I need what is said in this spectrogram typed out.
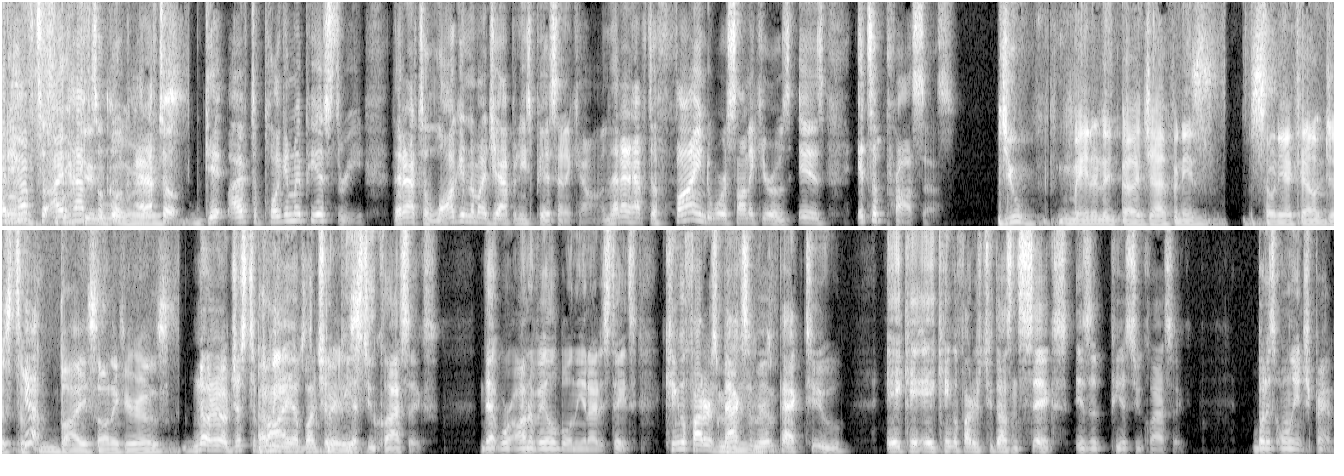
I'd Of have to, I'd have to look. I'd have to get. I have to plug in my PS3. Then I have to log into my Japanese PSN account, and then I'd have to find where Sonic Heroes is. It's a process. you made a uh, Japanese Sony account just to Yeah. buy Sonic Heroes. No, no, no. Just to I buy mean, a bunch of PS2 classics that were unavailable in the United States. King of Fighters Maximum Hmm. Impact 2, aka King of Fighters 2006, is a PS2 classic, but it's only in Japan.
